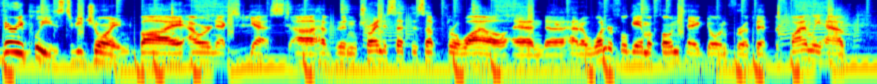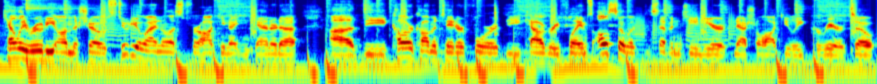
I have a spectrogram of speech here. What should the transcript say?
Very pleased to be joined by our next guest. Uh, have been trying to set this up for a while and uh, had a wonderful game of phone tag going for a bit, but finally have Kelly Hrudey on the show, studio analyst for Hockey Night in Canada, uh, the color commentator for the Calgary Flames, also a 17 year National Hockey League career. So,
